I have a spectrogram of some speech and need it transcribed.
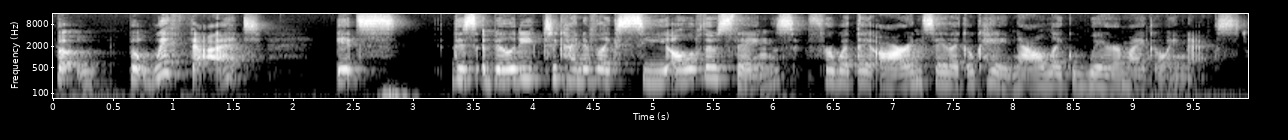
but but with that, it's this ability to kind of like see all of those things for what they are and say like, okay, now like where am I going next?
